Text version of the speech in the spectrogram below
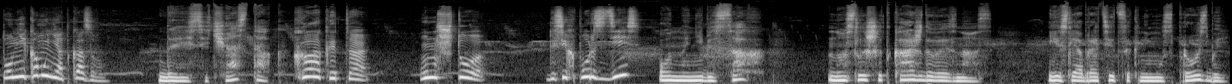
то он никому не отказывал. Да и сейчас так. Как это? Он что, до сих пор здесь? Он на небесах, но слышит каждого из нас, если обратиться к нему с просьбой,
